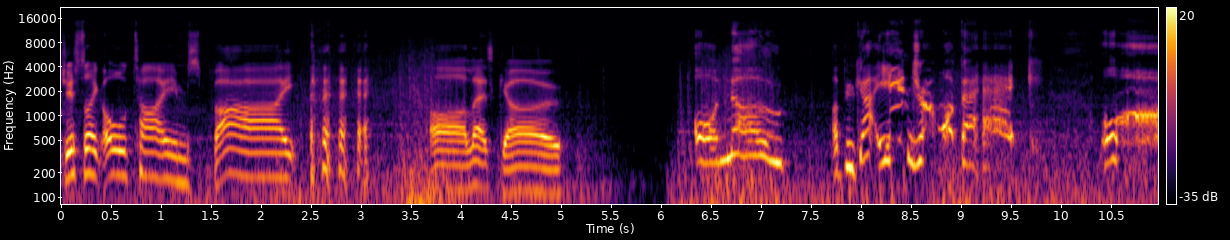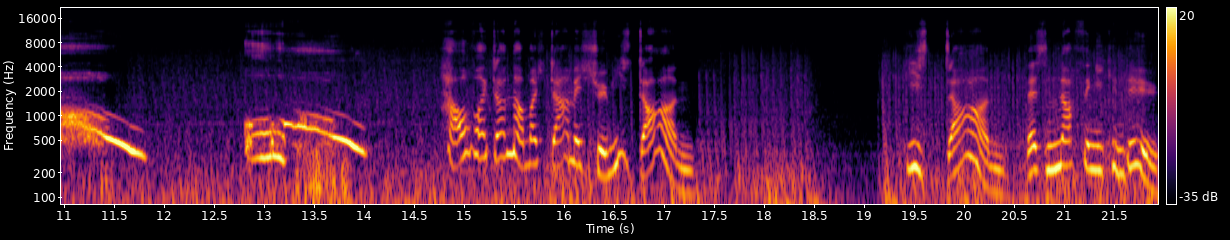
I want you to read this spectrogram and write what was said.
Just like old times. Bye. oh, let's go. Oh, no. A Bugatti Indra. What the heck? Oh. Oh. How have I done that much damage to him? He's done. He's done. There's nothing he can do.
